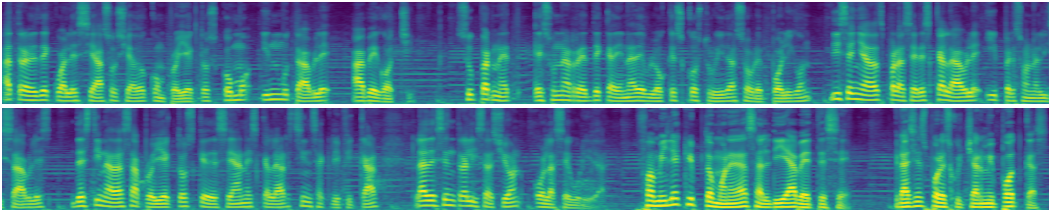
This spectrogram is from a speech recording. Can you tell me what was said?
a través de cuales se ha asociado con proyectos como Inmutable Abegochi. Supernet es una red de cadena de bloques construida sobre Polygon, diseñadas para ser escalable y personalizables, destinadas a proyectos que desean escalar sin sacrificar la descentralización o la seguridad. Familia Criptomonedas al Día BTC. Gracias por escuchar mi podcast.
